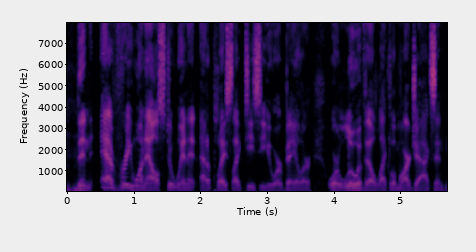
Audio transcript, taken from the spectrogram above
mm-hmm. than everyone else to win it at a place like TCU or Baylor or Louisville, like Lamar Jackson.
